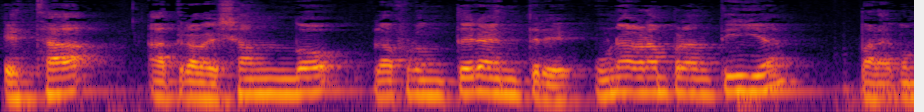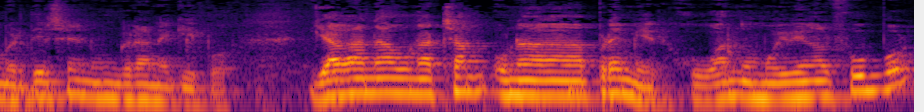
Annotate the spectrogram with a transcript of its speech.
está atravesando la frontera entre una gran plantilla para convertirse en un gran equipo. Ya ha ganado una, una Premier jugando muy bien al fútbol.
